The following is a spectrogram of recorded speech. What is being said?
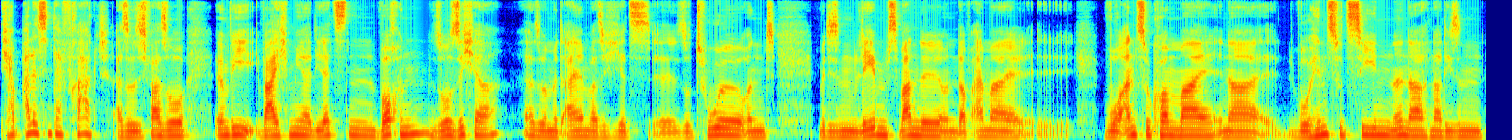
ich hab alles hinterfragt. Also ich war so, irgendwie war ich mir die letzten Wochen so sicher, also mit allem, was ich jetzt äh, so tue und mit diesem Lebenswandel und auf einmal äh, wo anzukommen mal, in einer, wohin zu ziehen, ne, nach, nach diesen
